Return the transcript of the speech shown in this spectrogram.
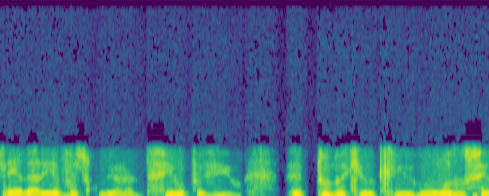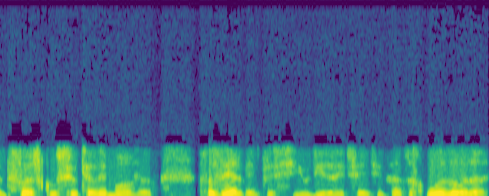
sem andarem a vasculhar de fio a pavio tudo aquilo que um adolescente faz com o seu telemóvel, reservem para si o direito de entidade reguladora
